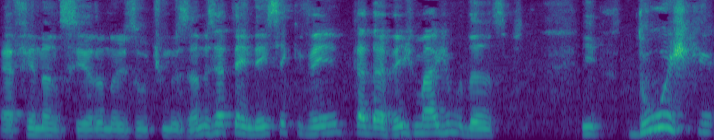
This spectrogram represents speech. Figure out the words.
é, financeiro nos últimos anos, e a tendência é que vem cada vez mais mudanças. E duas que,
